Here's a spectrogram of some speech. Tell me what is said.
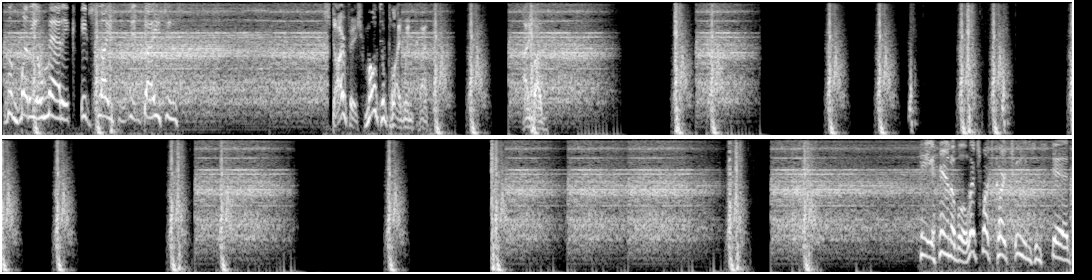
The Buddy-O-Matic, it slices, it dices! Starfish multiply when cut. I bug. Hannibal, let's watch cartoons instead.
